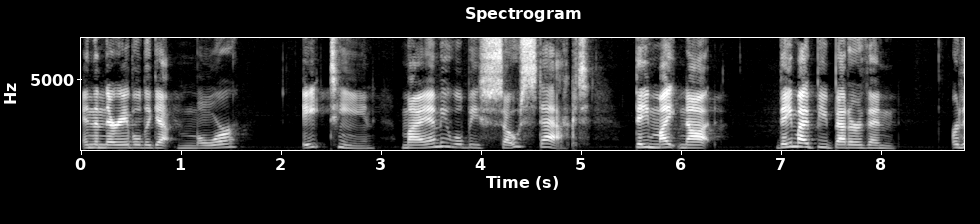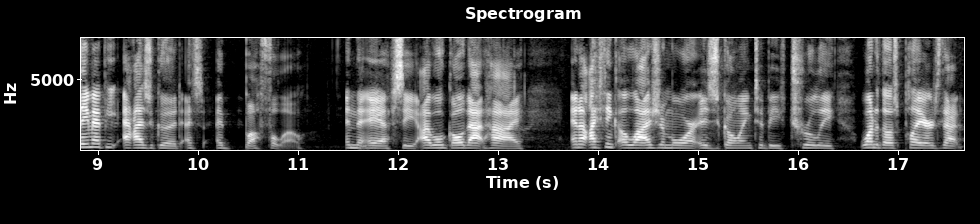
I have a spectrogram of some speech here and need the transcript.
and then they're able to get more, 18, Miami will be so stacked, they might not, they might be better than, or they might be as good as a Buffalo in the AFC. I will go that high. And I think Elijah Moore is going to be truly one of those players that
